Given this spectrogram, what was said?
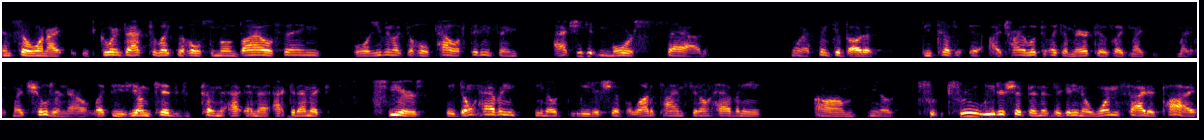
And so when I, going back to like the whole Simone Biles thing or even like the whole Palestinian thing, I actually get more sad when I think about it because I try to look at like America as like my, my, my children now, like these young kids come in the academic spheres. They don't have any, you know, leadership. A lot of times they don't have any, um, you know, tr- true leadership and that they're getting a one-sided pie.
